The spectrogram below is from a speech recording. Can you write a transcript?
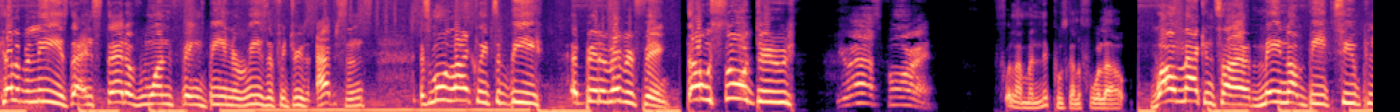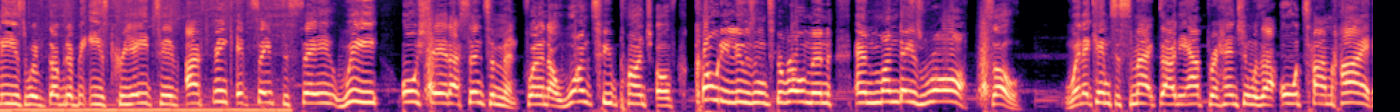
Keller believes that instead of one thing being the reason for Drew's absence, it's more likely to be a bit of everything. That was sore, dude. You asked for it. I feel like my nipple's gonna fall out. While McIntyre may not be too pleased with WWE's creative, I think it's safe to say we all share that sentiment following a one-two punch of Cody losing to Roman and Monday's Raw. So, when it came to SmackDown, the apprehension was at all-time high,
